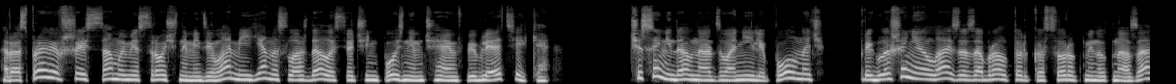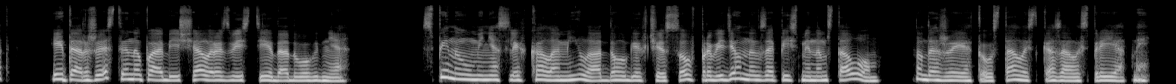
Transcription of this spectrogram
Расправившись с самыми срочными делами, я наслаждалась очень поздним чаем в библиотеке. Часы недавно отзвонили полночь, приглашение Лайза забрал только 40 минут назад и торжественно пообещал развести до двух дня. Спину у меня слегка ломило от долгих часов, проведенных за письменным столом, но даже эта усталость казалась приятной.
